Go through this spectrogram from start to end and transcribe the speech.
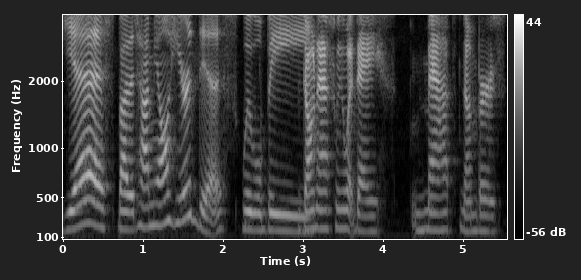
Yes. By the time y'all hear this, we will be. Don't ask me what day. Math, numbers.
